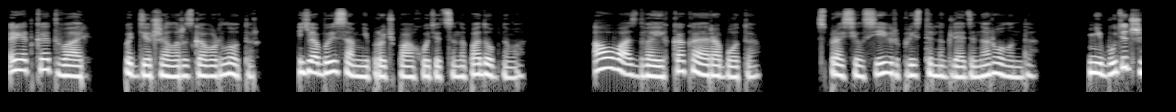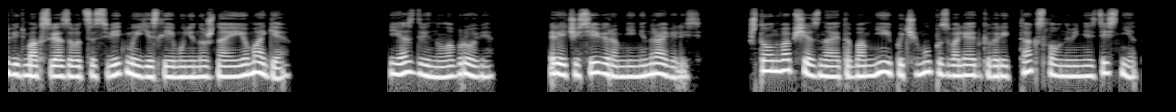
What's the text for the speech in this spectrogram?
«Редкая тварь», — поддержал разговор Лотер. «Я бы и сам не прочь поохотиться на подобного». «А у вас двоих какая работа?» — спросил Север, пристально глядя на Роланда. «Не будет же ведьмак связываться с ведьмой, если ему не нужна ее магия?» Я сдвинула брови. Речи Севера мне не нравились. Что он вообще знает обо мне и почему позволяет говорить так, словно меня здесь нет?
